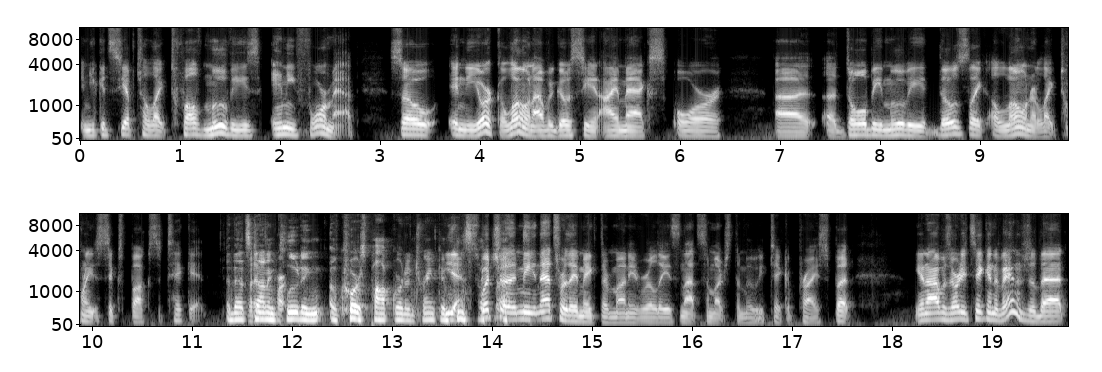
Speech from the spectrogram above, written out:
and you could see up to like 12 movies any format. So in New York alone, I would go see an IMAX or uh, a Dolby movie. Those like alone are like 26 bucks a ticket. And that's But not it's part- including, of course, popcorn and drink. And yes like which i mean that's where they make their money really it's not so much the movie ticket price but you know i was already taking advantage of that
